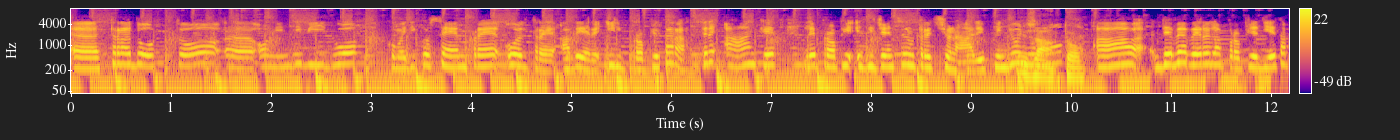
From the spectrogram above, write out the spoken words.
eh, tradotto eh, ogni individuo, come dico sempre, oltre ad avere il proprio carattere, ha anche le proprie esigenze nutrizionali. Quindi ognuno Esatto. ha- deve avere la propria dieta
